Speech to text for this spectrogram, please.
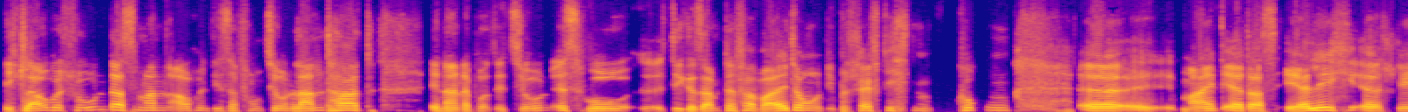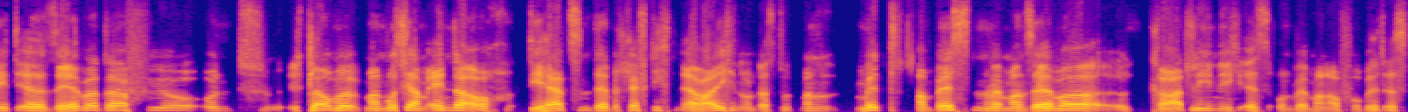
ich glaube schon, dass man auch in dieser Funktion Landrat in einer Position ist, wo äh, die gesamte Verwaltung und die Beschäftigten gucken, äh, meint er das ehrlich, äh, steht er selber dafür? Und ich glaube, man muss ja am Ende auch die Herzen der Beschäftigten erreichen. Und das tut man mit am besten, wenn man selber äh, geradlinig ist und wenn man auch Vorbild ist.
